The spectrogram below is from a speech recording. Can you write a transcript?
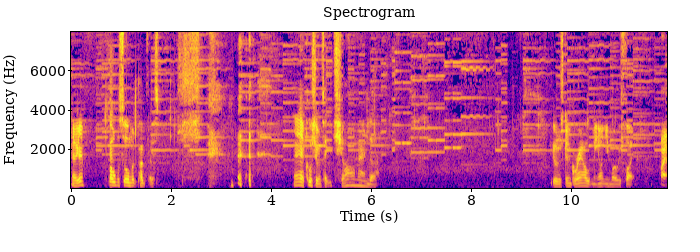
There we go. Bulbasaur McPokeface. yeah, of course you're going to take Charmander. You're just going to growl at me, aren't you, while we fight? Right.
